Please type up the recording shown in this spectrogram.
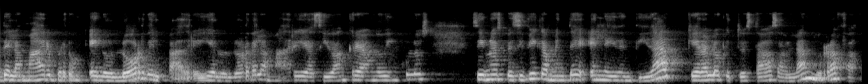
de la madre, perdón, el olor del padre y el olor de la madre, y así van creando vínculos, sino específicamente en la identidad, que era lo que tú estabas hablando, Rafa.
